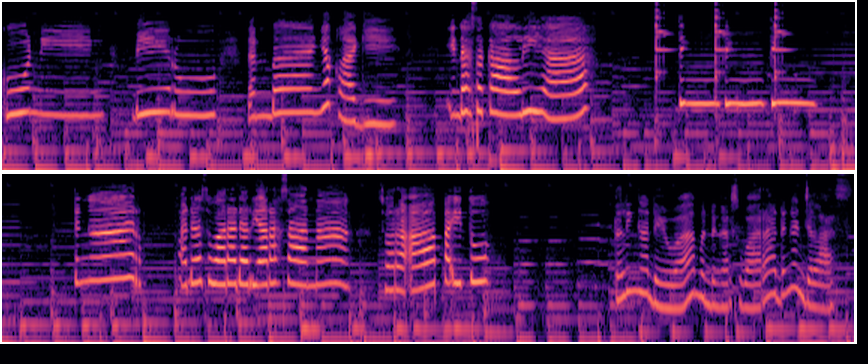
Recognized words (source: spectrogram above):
kuning, biru, dan banyak lagi. Indah sekali ya. Ting ting ting. Dengar, ada suara dari arah sana. Suara apa itu? Telinga Dewa mendengar suara dengan jelas.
